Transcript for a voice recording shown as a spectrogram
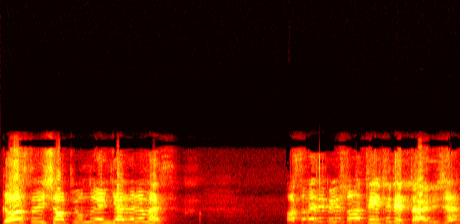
Galatasaray şampiyonluğu engellenemez. Hasan Ali beni sonra tehdit etti ayrıca.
